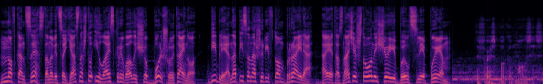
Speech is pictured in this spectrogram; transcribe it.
Но в конце становится ясно, что Илай скрывал еще большую тайну. Библия написана шрифтом Брайля, а это значит, что он еще и был слепым. The first book of Moses,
